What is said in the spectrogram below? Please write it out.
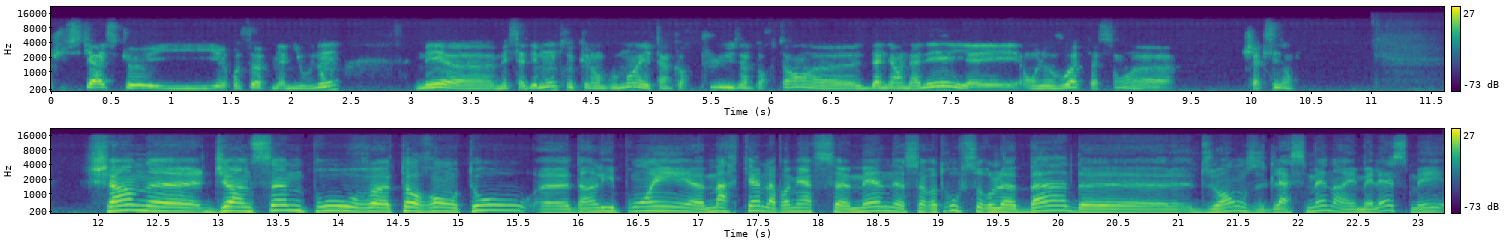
jusqu'à ce qu'ils reçoivent Miami ou non. Mais, mais ça démontre que l'engouement est encore plus important d'année en année et, on le voit de toute façon chaque saison. Sean euh, Johnson pour euh, Toronto, euh, dans les points marquants de la première semaine, se retrouve sur le banc du 11 de la semaine en MLS, mais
